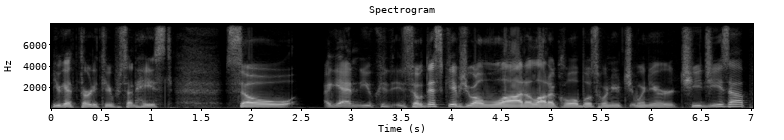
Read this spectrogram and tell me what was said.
you get 33% haste. So again, you could so this gives you a lot, a lot of globals when you when your Chi-Ji is up.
